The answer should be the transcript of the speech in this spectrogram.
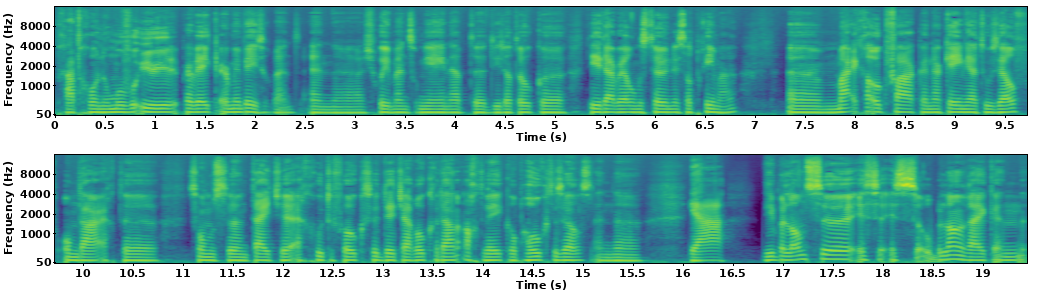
het gaat gewoon om hoeveel uur je per week ermee bezig bent. En uh, als je goede mensen om je heen hebt die, dat ook, die je daarbij ondersteunen, is dat prima. Um, maar ik ga ook vaak naar Kenia toe zelf. Om daar echt soms een tijdje echt goed te focussen. Dit jaar ook gedaan. Acht weken op hoogte zelfs. En ja, die balans is, is zo belangrijk. En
